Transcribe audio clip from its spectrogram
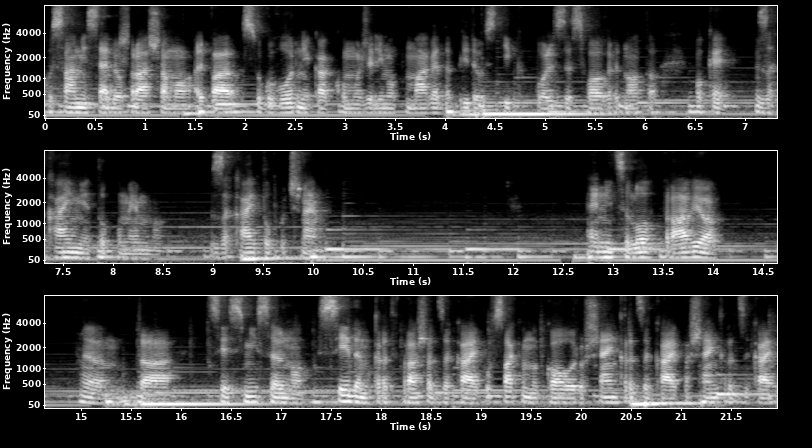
ko sami sebe vprašamo, ali pa sogovornika, ko mu želimo pomagati, da pride v stik bolj z svojo vrednoto. Okay, zakaj mi je to pomembno, zakaj to počnem? Eni celo pravijo, um, da se je smiselno sedemkrat vprašati, zakaj, po vsakem odgovoru, še enkrat zakaj, pa še enkrat zakaj,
